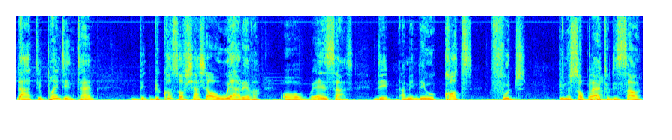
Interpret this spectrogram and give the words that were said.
That at the point in time, be, because of Shasha or wherever or NSAS, they, I mean, they will cut food, you know, supply to the south,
